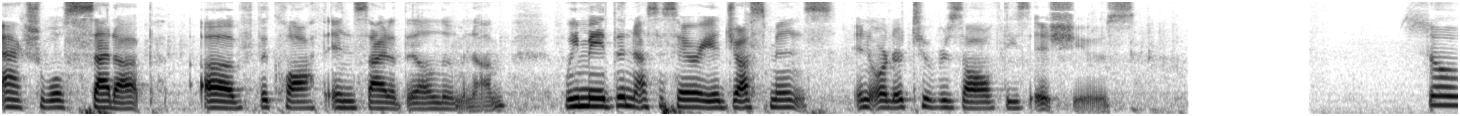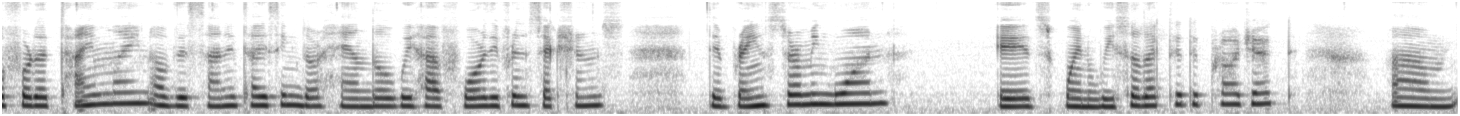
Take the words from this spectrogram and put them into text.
actual setup of the cloth inside of the aluminum. We made the necessary adjustments in order to resolve these issues. So for the timeline of the sanitizing door handle, we have four different sections. The brainstorming one, it's when we selected the project, um,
